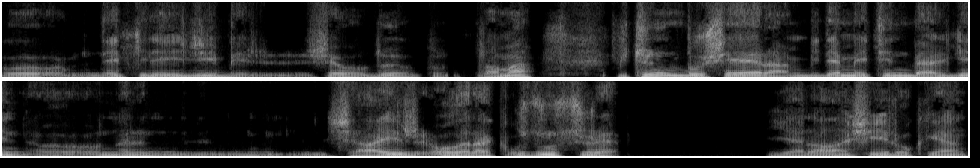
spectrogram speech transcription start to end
e, etkileyici bir şey oldu kutlama. Bütün bu şeye rağmen bir de Metin Belgin onların şair olarak uzun süre yer alan şiir okuyan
